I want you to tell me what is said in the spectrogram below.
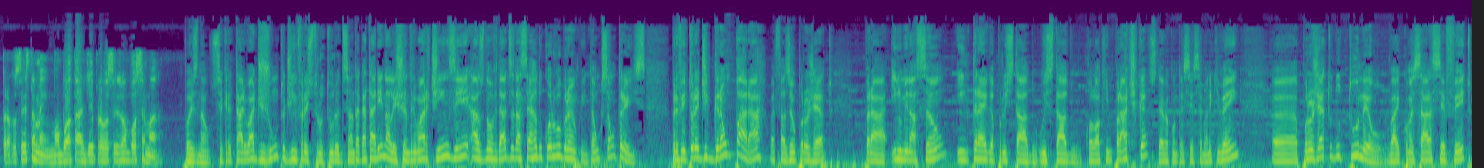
Para vocês também. Uma boa tarde aí para vocês, uma boa semana. Pois não. Secretário adjunto de Infraestrutura de Santa Catarina, Alexandre Martins, e as novidades da Serra do Corvo Branco, então, que são três. Prefeitura de Grão-Pará vai fazer o projeto para iluminação, entrega para o Estado, o Estado coloca em prática, isso deve acontecer semana que vem. Uh, projeto do túnel vai começar a ser feito.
